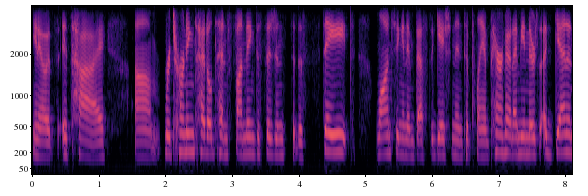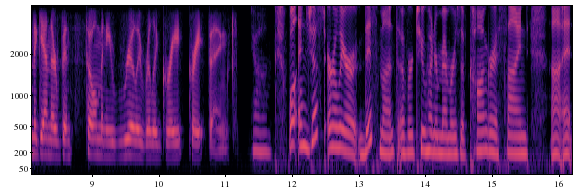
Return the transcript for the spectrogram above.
you know it's it's high. Um, returning Title X funding decisions to the state, launching an investigation into Planned Parenthood. I mean, there's again and again there have been so many really really great great things. Yeah. Well, and just earlier this month, over 200 members of Congress signed uh, an,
